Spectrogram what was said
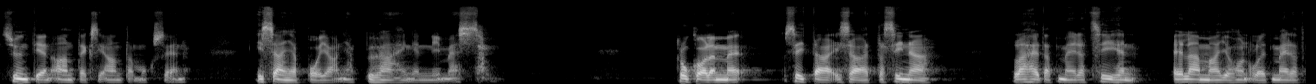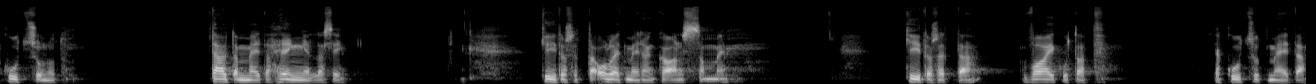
syntien anteeksi antamukseen isän ja pojan ja pyhän hengen nimessä. Rukoilemme sitä, Isä, että sinä lähetät meidät siihen elämään, johon olet meidät kutsunut – Täytä meitä hengelläsi. Kiitos, että olet meidän kanssamme. Kiitos, että vaikutat ja kutsut meitä.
